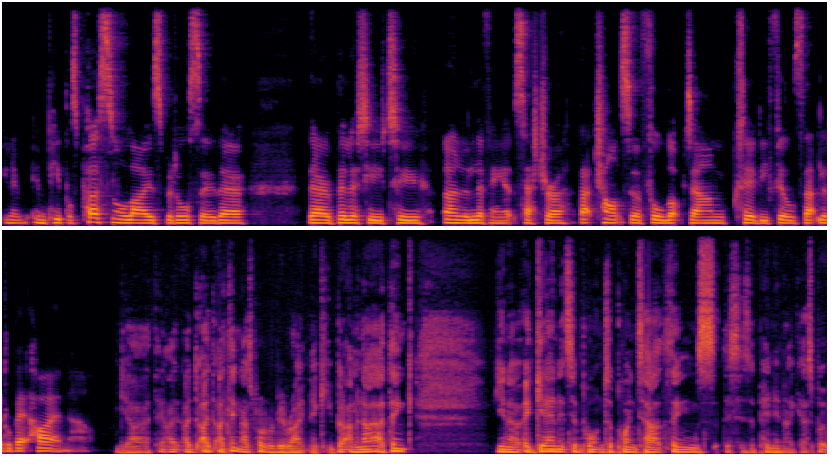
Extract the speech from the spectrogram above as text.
you know in people's personal lives, but also their their ability to earn a living, etc. That chance of a full lockdown clearly feels that little bit higher now. Yeah, I think I, I, I think that's probably right, Nikki. But I mean, I, I think you know, again, it's important to point out things. This is opinion, I guess, but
